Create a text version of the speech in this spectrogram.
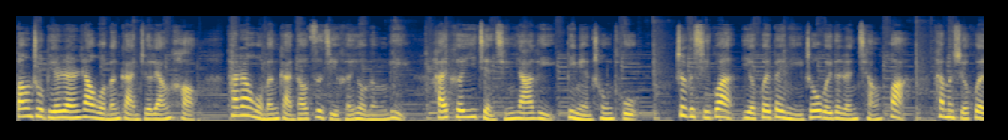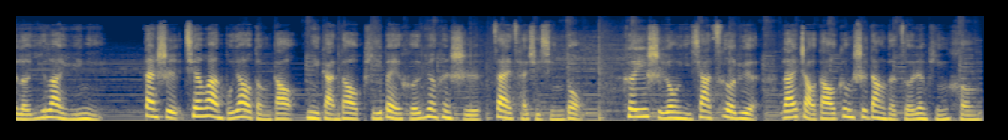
帮助别人让我们感觉良好，它让我们感到自己很有能力，还可以减轻压力，避免冲突。这个习惯也会被你周围的人强化，他们学会了依赖于你。但是千万不要等到你感到疲惫和怨恨时再采取行动，可以使用以下策略来找到更适当的责任平衡。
